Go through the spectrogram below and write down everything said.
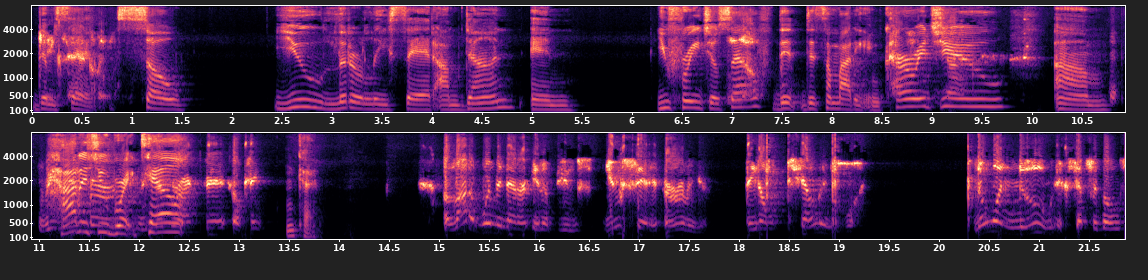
themselves. Exactly. So you literally said, I'm done and you freed yourself? Did did somebody encourage you? Um, how did you break tell remember I said, okay, Okay. a lot of women that are in abuse, you said it earlier, they don't tell anyone. No one knew except for those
